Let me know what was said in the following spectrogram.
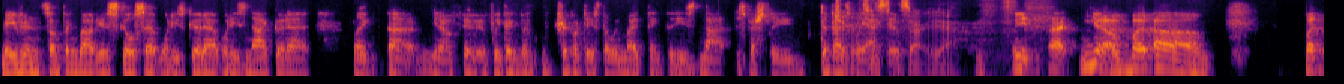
maybe even something about his skill set, what he's good at, what he's not good at. Like, uh, you know, if, if we think of Trequartista, we might think that he's not especially defensively active. Sorry, yeah. uh, you know, but um, but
